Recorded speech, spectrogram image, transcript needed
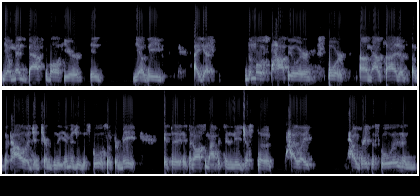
you know, men's basketball here is, you know, the, I guess, the most popular sport um, outside of, of the college in terms of the image of the school. So for me, it's a it's an awesome opportunity just to highlight how great the school is and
